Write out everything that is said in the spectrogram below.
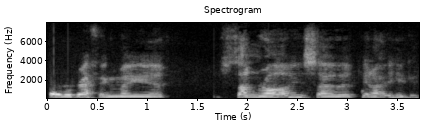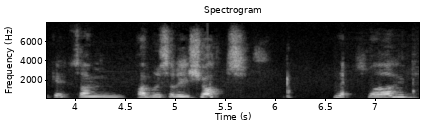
photographing me at sunrise so that you know he could get some publicity shots. Next slide.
